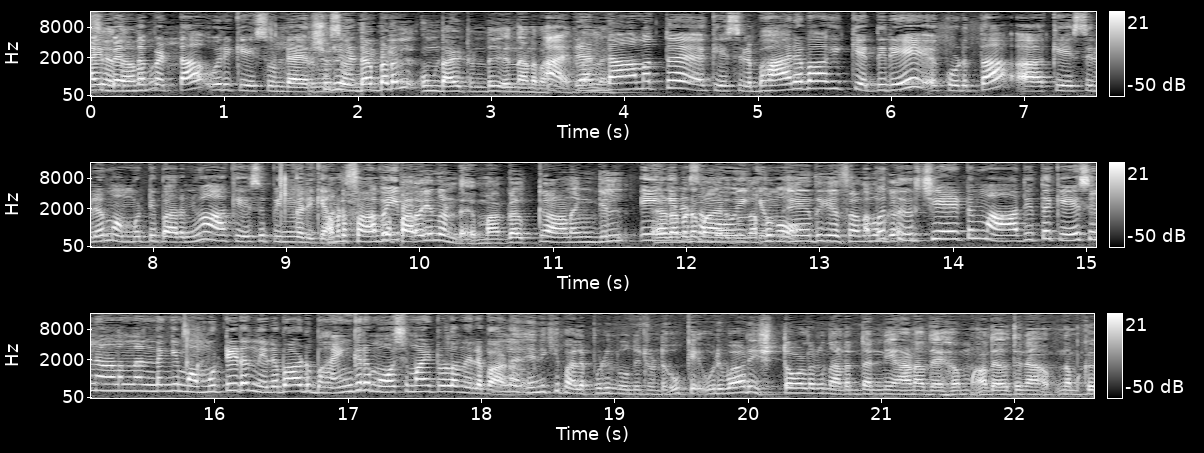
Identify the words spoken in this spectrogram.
അതറിയില്ല. ബന്ധപ്പെട്ട ഒരു കേസ് ഉണ്ടായിരുന്നു ഇടപെടൽ ഉണ്ടായിട്ടുണ്ട് എന്നാണ് രണ്ടാമത്തെ കേസിൽ ഭാരവാഹിക്കെതിരെ കൊടുത്ത കേസിൽ മമ്മൂട്ടി പറഞ്ഞു ആ കേസ് പിൻവലിക്കണം. പറയുന്നുണ്ട് മകൾക്കാണെങ്കിൽ അപ്പം തീർച്ചയായിട്ടും ആദ്യത്തെ കേസിനാണെന്നുണ്ടെങ്കിൽ മമ്മൂട്ടിയുടെ നിലപാട് ഭയങ്കര മോശമായിട്ടുള്ള നിലപാട് എനിക്ക് പലപ്പോഴും തോന്നിയിട്ടുണ്ട്. ഓക്കെ ഒരുപാട് ഇഷ്ടമുള്ള ഒരു നടൻ തന്നെയാണ് അദ്ദേഹം. അദ്ദേഹത്തിന് നമുക്ക്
